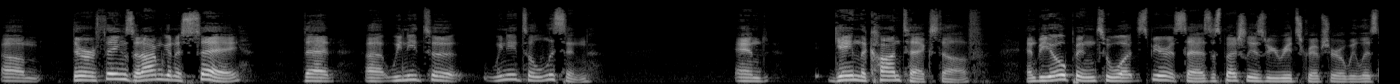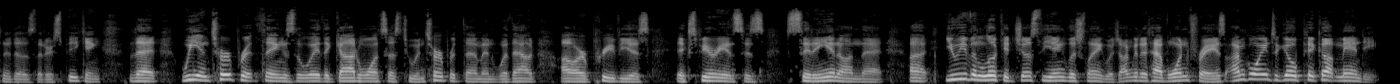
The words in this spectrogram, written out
um, there are things that I'm going to say that uh, we need to we need to listen and gain the context of and be open to what Spirit says, especially as we read Scripture or we listen to those that are speaking, that we interpret things the way that God wants us to interpret them and without our previous experiences sitting in on that. Uh, you even look at just the English language. I'm going to have one phrase I'm going to go pick up Mandy.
